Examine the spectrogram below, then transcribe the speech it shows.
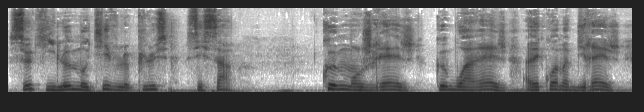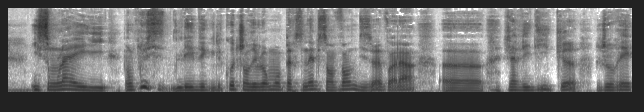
Ceux qui le motivent le plus, c'est ça. Que mangerai-je? Que boirai-je? Avec quoi m'habillerai-je? Ils sont là et ils- en plus les, les coachs en développement personnel s'en vantent, disent ouais, voilà, euh, j'avais dit que j'aurais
